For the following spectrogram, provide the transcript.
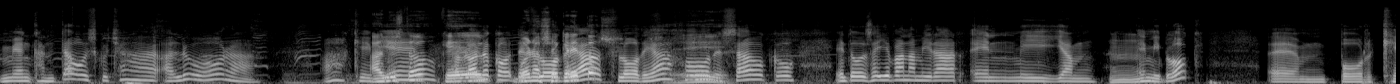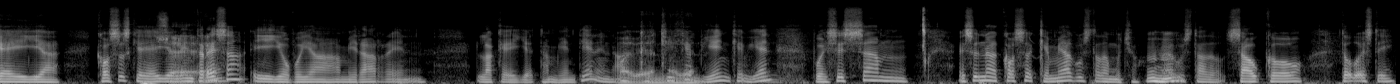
me ha encantado escuchar a Lu ahora. Ah, qué ¿Has bien. visto? Qué Hablando con, de buenos flor de secretos. flor de ajo, Sí. de sauco. Entonces ellos van a mirar en mi, Mm. en mi blog em, porque ah, cosas que a ella le Sí. interesa y yo voy a mirar en la que ella también tienen. Muy qué- bien, qué, qué bien. bien, qué bien. Pues es, am, es una cosa que me ha gustado mucho. Me ha gustado. Sauco, todo este.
